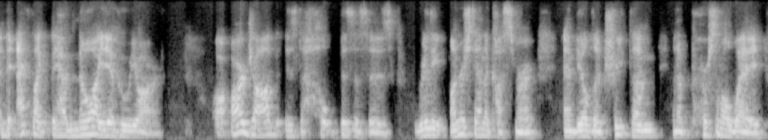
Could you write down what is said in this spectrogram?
and they act like they have no idea who we are our job is to help businesses really understand the customer and be able to treat them in a personal way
